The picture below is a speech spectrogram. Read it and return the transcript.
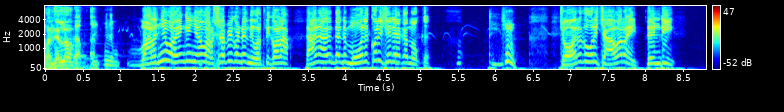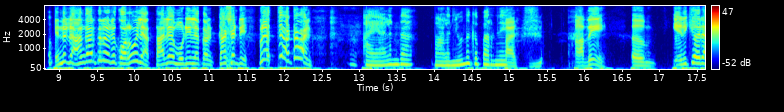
വളഞ്ഞല്ലോ. വളഞ്ഞു പോയെങ്കിൽ ഞാൻ വർക്ക്ഷോപ്പിൽ കൊണ്ട് നിവർത്തിക്കോളാം. താൻ ആദ്യം തന്റെ മൂലക്കുരി ശരിയാക്കാൻ നോക്ക്. ചോര തൂറി ചാവറായി തെണ്ടി. എന്നിട്ട് അഹങ്കാരത്തിന് ഒരു കുറവില്ല. തല മുടിയില്ലാത്തവൻ കഷട്ടി വൃത്തിവട്ടവൻ അയാളെന്താ വളഞ്ഞു എന്നൊക്കെ പറഞ്ഞേ. അതെ എനിക്ക് ഒരു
